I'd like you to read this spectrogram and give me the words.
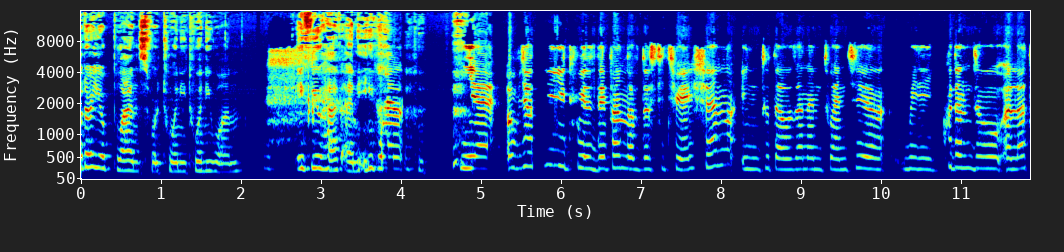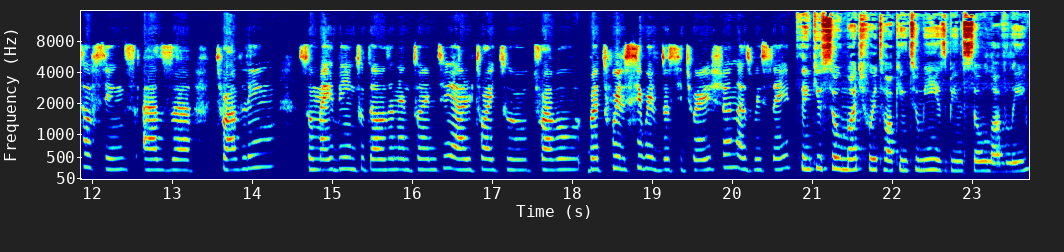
What are your plans for 2021? If you have any. well, yeah, obviously it will depend of the situation. In 2020, uh, we couldn't do a lot of things as uh, traveling. So maybe in 2020 I'll try to travel, but we'll see with the situation, as we said. Thank you so much for talking to me. It's been so lovely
